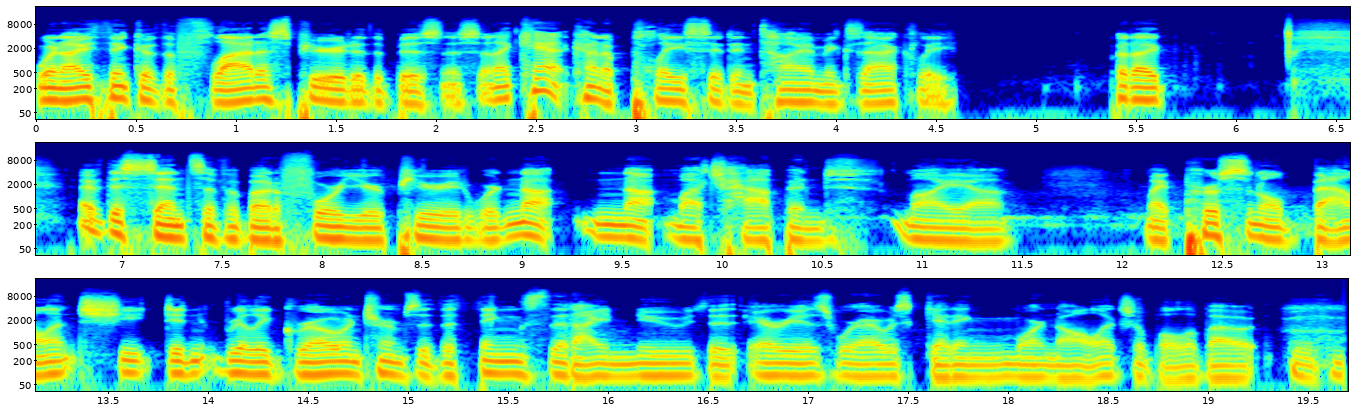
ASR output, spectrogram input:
when I think of the flattest period of the business, and I can't kind of place it in time exactly, but I I have this sense of about a four year period where not not much happened. My uh, my personal balance sheet didn't really grow in terms of the things that I knew, the areas where I was getting more knowledgeable about. Mm-hmm.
